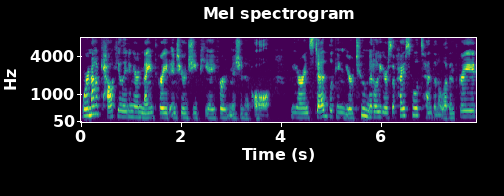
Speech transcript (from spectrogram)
we're not calculating your ninth grade into your GPA for admission at all. We are instead looking at your two middle years of high school, 10th and 11th grade.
